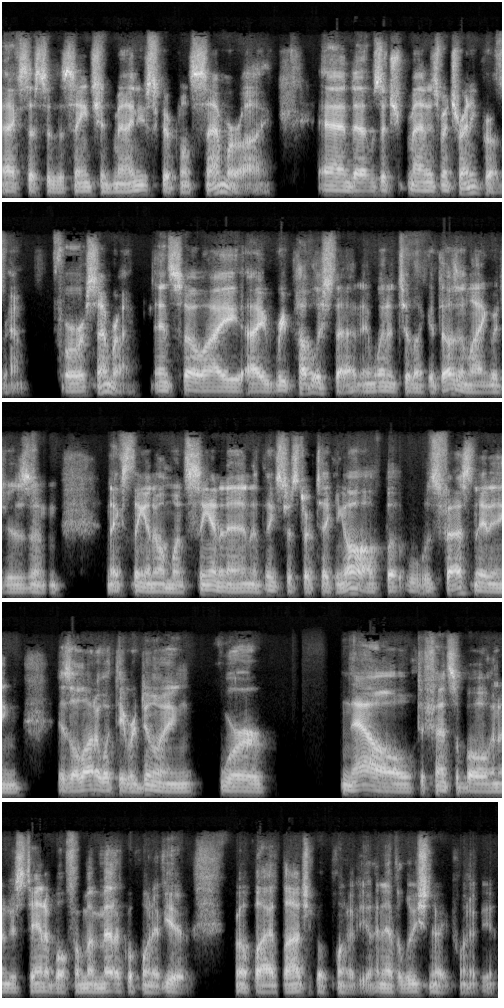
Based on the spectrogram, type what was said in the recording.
access to this ancient manuscript on samurai. And it was a management training program for samurai. And so I, I republished that and went into like a dozen languages. And next thing you know, I'm on CNN and things just start taking off. But what was fascinating is a lot of what they were doing were now defensible and understandable from a medical point of view, from a biological point of view, an evolutionary point of view.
